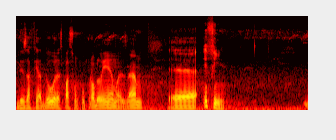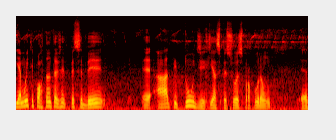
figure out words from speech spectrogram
desafiadoras, passam por problemas, né? É, enfim. E é muito importante a gente perceber é, a atitude que as pessoas procuram é,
